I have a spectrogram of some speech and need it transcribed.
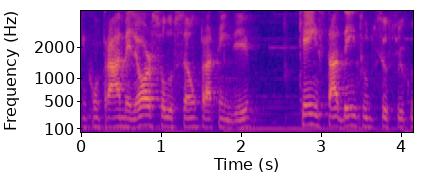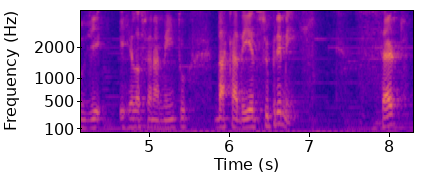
encontrar a melhor solução para atender quem está dentro do seu círculo de relacionamento da cadeia de suprimentos, certo?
